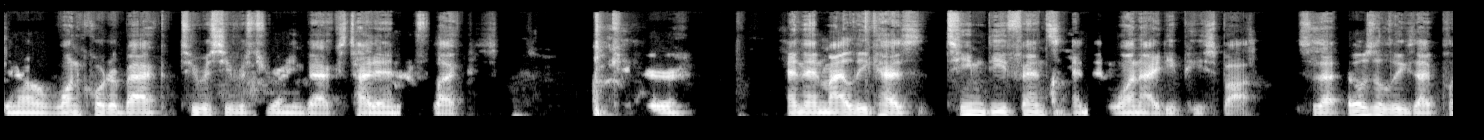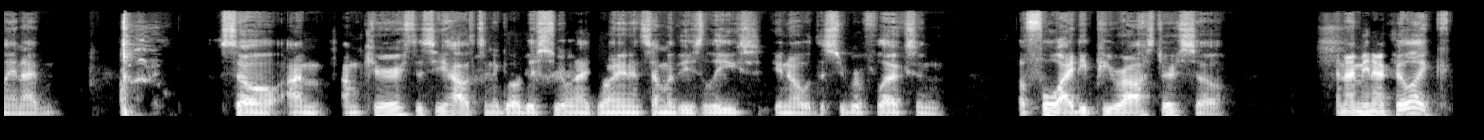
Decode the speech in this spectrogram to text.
you know one quarterback, two receivers, two running backs, tight end, flex, kicker, and then my league has team defense and then one IDP spot. So that those are the leagues I play in. I'm so I'm I'm curious to see how it's going to go this year when I join in in some of these leagues. You know, with the super flex and a full IDP roster. So, and I mean, I feel like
